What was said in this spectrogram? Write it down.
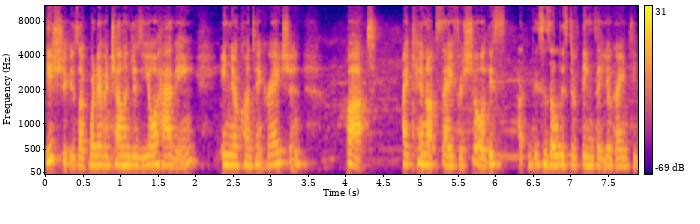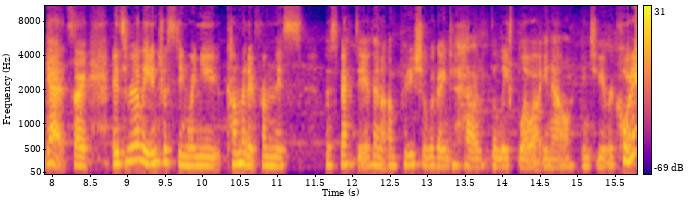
issues like whatever challenges you're having in your content creation. But i cannot say for sure this this is a list of things that you're going to get so it's really interesting when you come at it from this perspective, and I'm pretty sure we're going to have the leaf blower in our interview recording.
